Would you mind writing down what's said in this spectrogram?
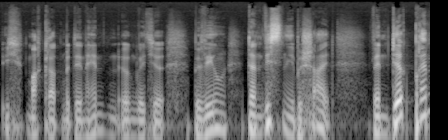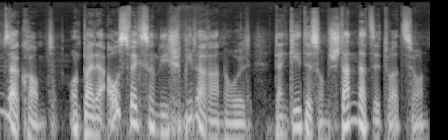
ich mache gerade mit den Händen irgendwelche Bewegungen, dann wissen die Bescheid. Wenn Dirk Bremser kommt und bei der Auswechslung die Spieler ranholt, dann geht es um Standardsituationen.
